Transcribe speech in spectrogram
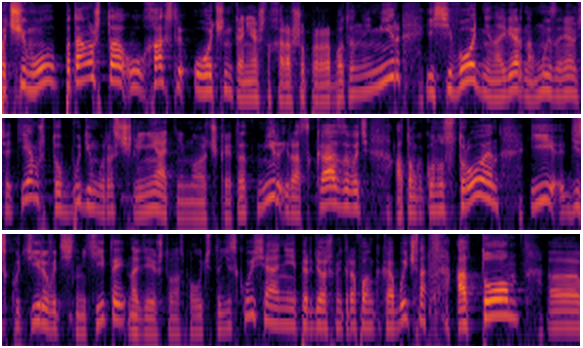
Почему? Потому что у Хаксли очень, конечно, хорошо проработанный мир, и сегодня, наверное, мы займемся тем, что будем расчленять немножечко этот мир и рассказывать о том, как он устроен, и дискутировать с Никитой, надеюсь, что у нас получится дискуссия, а не перейдешь в микрофон, как обычно, о том, э,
